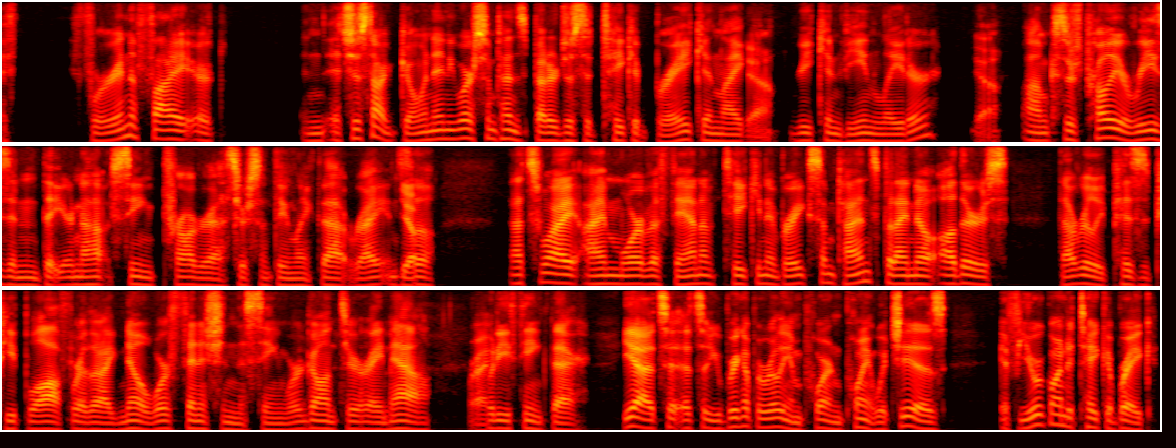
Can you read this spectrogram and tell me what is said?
if, if we're in a fight or, and it's just not going anywhere, sometimes it's better just to take a break and like Yeah. reconvene later. Yeah. Um, because there's probably a reason that you're not seeing progress or something like that, right? And Yep. so that's why I'm more of a fan of taking a break sometimes, but I know others that really pisses people off where they're like, no, we're finishing this thing. We're going through it right now. Right. What do you think there? Yeah, it's a, it's a, you bring up a really important point, which is if you're going to take a break,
